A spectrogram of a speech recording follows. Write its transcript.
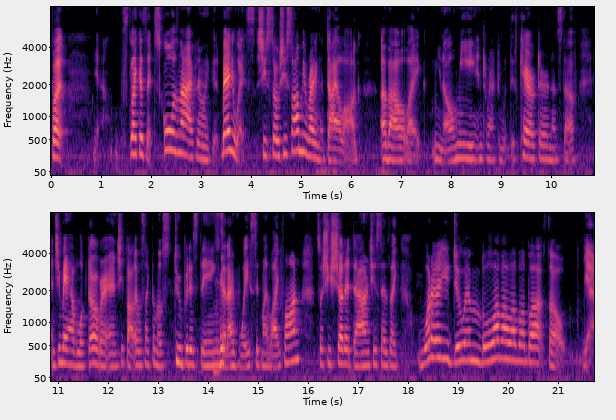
But yeah, like I said, school is not academically good. But anyways, she so she saw me writing a dialogue about like you know me interacting with this character and that stuff, and she may have looked over and she thought it was like the most stupidest thing that I've wasted my life on. So she shut it down. She says like, "What are you doing?" Blah blah blah blah blah. So yeah,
